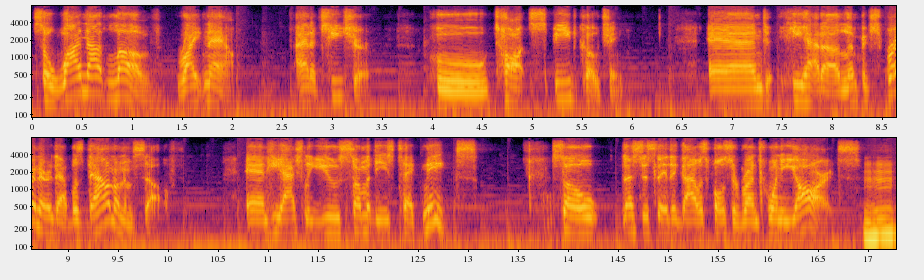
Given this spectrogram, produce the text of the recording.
So why not love right now? I had a teacher who taught speed coaching and he had an Olympic sprinter that was down on himself. And he actually used some of these techniques. So let's just say the guy was supposed to run 20 yards. Mhm.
